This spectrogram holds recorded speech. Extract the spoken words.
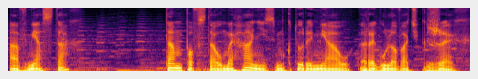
A w miastach? Tam powstał mechanizm, który miał regulować grzech.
